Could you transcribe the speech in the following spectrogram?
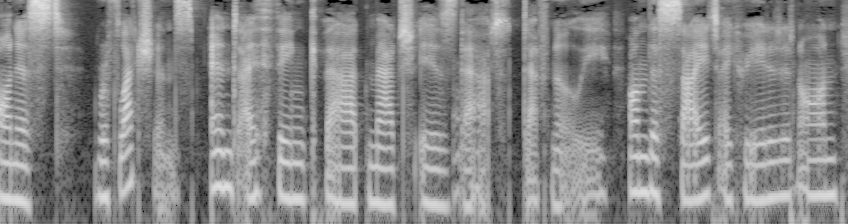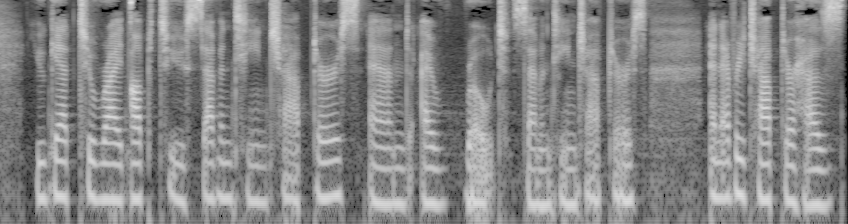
honest reflections. And I think that match is that definitely. On the site I created it on, you get to write up to 17 chapters, and I wrote 17 chapters and every chapter has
